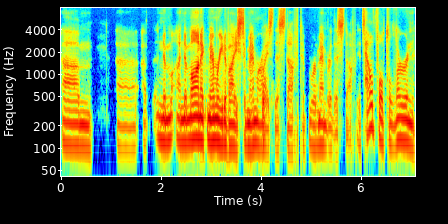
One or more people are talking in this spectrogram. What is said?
um, uh, a, mnemonic memory device to memorize this stuff, to remember this stuff. It's helpful to learn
